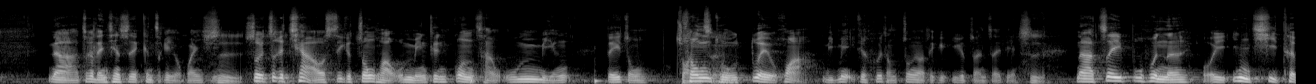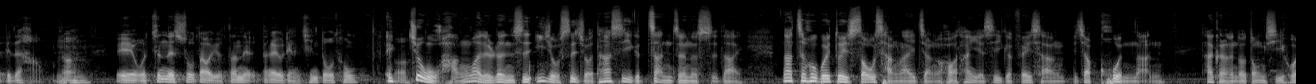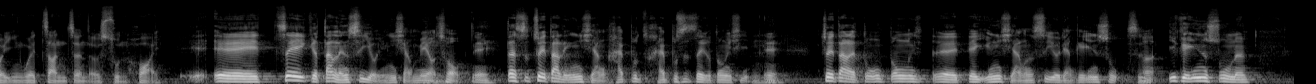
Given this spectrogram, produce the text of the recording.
那这个南迁事件跟这个有关系，是所以这个恰好是一个中华文明跟共产文明的一种冲突对话里面一个非常重要的一个一个转折点。是。那这一部分呢，我也运气特别的好嗯啊，诶，我真的收到有大概大概有两千多通，诶，就我行外的认识，一九四九它是一个战争的时代，那这会不会对收藏来讲的话，它也是一个非常比较困难？它可能很多东西会因为战争而损坏。呃，这个当然是有影响，没有错，诶，但是最大的影响还不还不是这个东西，诶，最大的东东呃的影响呢是有两个因素啊，一个因素呢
